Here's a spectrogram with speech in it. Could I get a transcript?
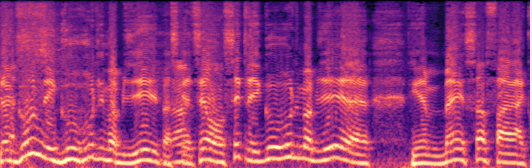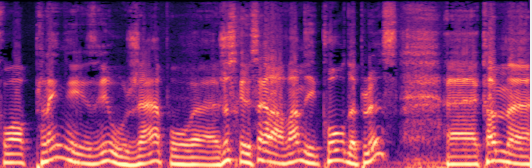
le goon des gourous de l'immobilier. Parce que, tu sais, on sait que les gourous de l'immobilier, euh, ils aiment bien ça, faire accroire plein de niaiseries aux gens pour euh, juste réussir à leur vendre des cours de plus. Euh, comme euh,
